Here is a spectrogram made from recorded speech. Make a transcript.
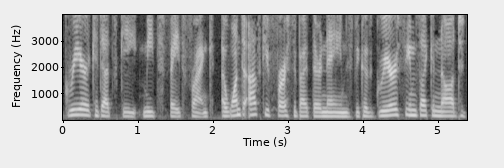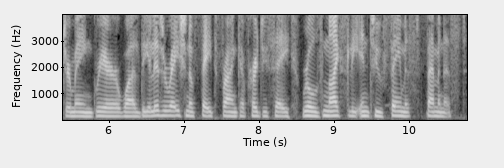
Greer Kadetsky meets Faith Frank. I want to ask you first about their names because Greer seems like a nod to Germaine Greer, while the alliteration of Faith Frank, I've heard you say, rolls nicely into famous feminist.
